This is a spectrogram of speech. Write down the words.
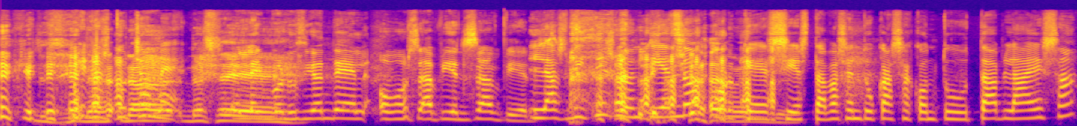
No, escúchame, no- no sé. La involución del Homo sapiens sapiens. Las bicis lo entiendo porque si estabas en tu casa con tu tabla esa,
